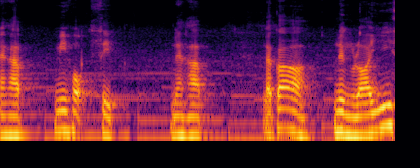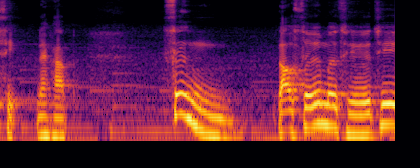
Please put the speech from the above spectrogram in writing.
นะครับ มี 60 นะครับ แล้วก็ 120 นะครับ ซึ่งเราซื้อมือถือที่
